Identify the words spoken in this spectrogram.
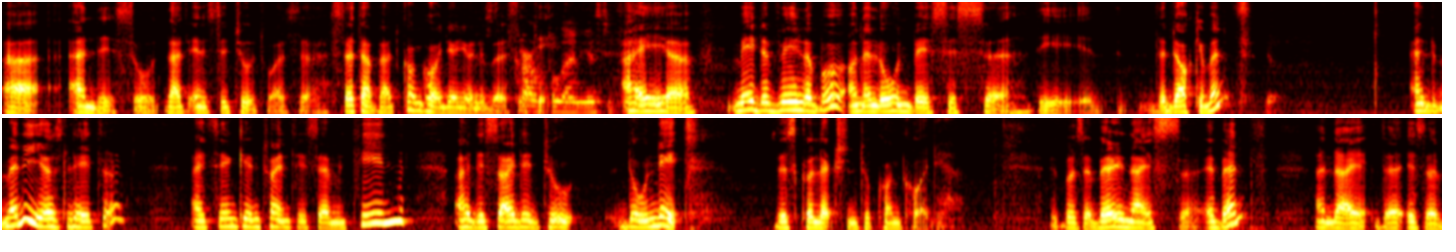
Uh, and so that institute was uh, set up at Concordia University. Polanyi Institute. I uh, made available on a loan basis uh, the, the documents. Yeah. And many years later, I think in 2017, I decided to donate this collection to Concordia. It was a very nice uh, event, and I, there is a,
